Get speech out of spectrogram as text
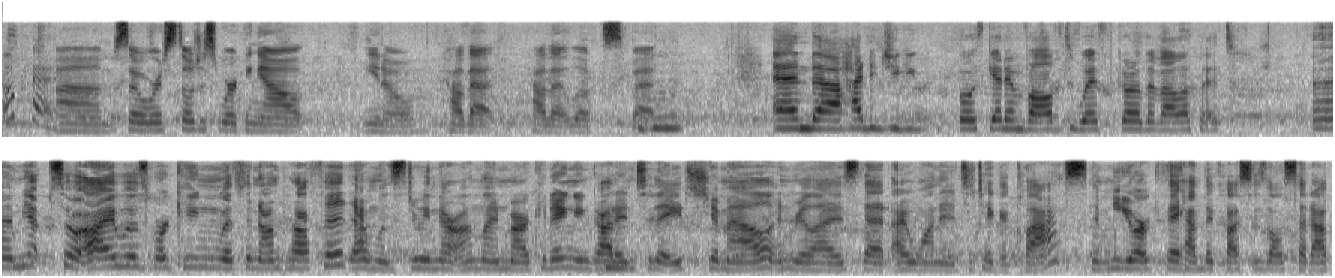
Okay. Um, so we're still just working out, you know, how that how that looks. But. Mm-hmm. And uh, how did you both get involved with Girl Develop It? Um, yep, so I was working with a nonprofit and was doing their online marketing and got mm-hmm. into the HTML and realized that I wanted to take a class. In New York, they had the classes all set up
